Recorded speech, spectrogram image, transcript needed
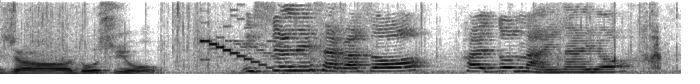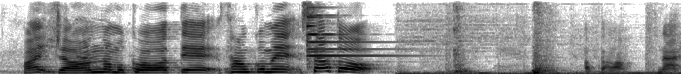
ー、じゃあどうしよう。一緒に探そう。怪盗団いないよ。はいじゃあアンナも加わって3個目スタート。あった？ない。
